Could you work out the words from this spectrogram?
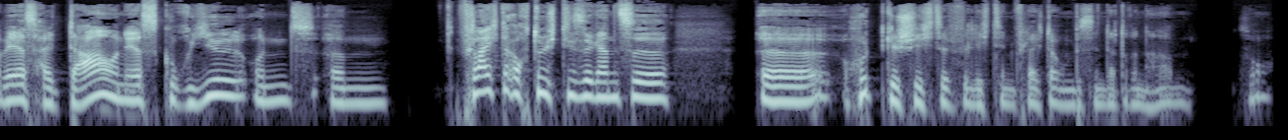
aber er ist halt da und er ist skurril und ähm, vielleicht auch durch diese ganze äh, Hood-Geschichte will ich den vielleicht auch ein bisschen da drin haben. So,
